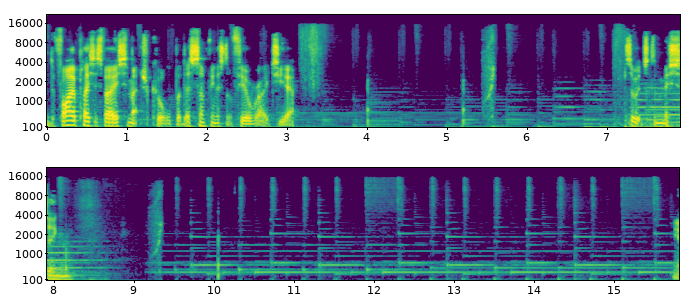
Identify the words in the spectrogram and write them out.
The fireplace is very symmetrical, but there's something that doesn't feel right here. So it's the missing... Yeah.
